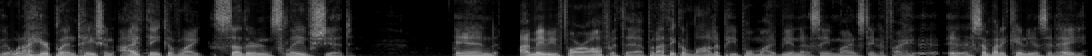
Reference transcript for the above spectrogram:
when I hear plantation, I think of like Southern slave shit, and I may be far off with that, but I think a lot of people might be in that same mind state. If I, if somebody came to you and said, "Hey,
